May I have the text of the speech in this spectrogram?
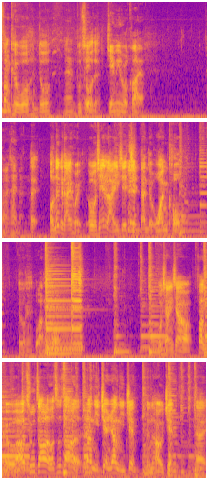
放克我很多嗯不错的。Jamie Roquai，太难太难了。哎哦，那个待会我先来一些简单的 One Call。OK。One Call。我想一下哦，放克我要出招了，我出招了，让你卷，让你卷，很好卷。来，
